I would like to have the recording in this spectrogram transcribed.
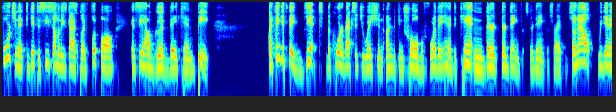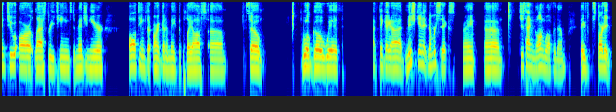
fortunate to get to see some of these guys play football and see how good they can be. I think if they get the quarterback situation under control before they head to Canton, they're they're dangerous. They're dangerous, right? So now we get into our last three teams to mention here, all teams that aren't going to make the playoffs. Uh, so we'll go with I think I got Michigan at number six, right? Uh, just hadn't gone well for them. They've started,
